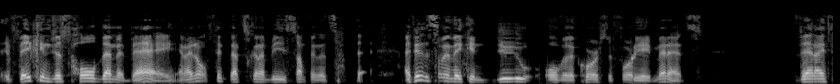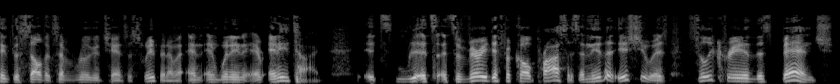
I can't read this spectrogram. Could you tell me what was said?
if they can just hold them at bay, and I don't think that's going to be something that's, I think it's something they can do over the course of 48 minutes, then I think the Celtics have a really good chance of sweeping them and, and winning any time. It's, it's, it's a very difficult process. And the other issue is Philly created this bench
